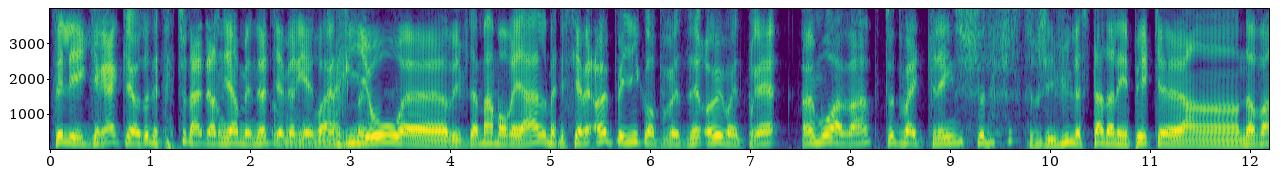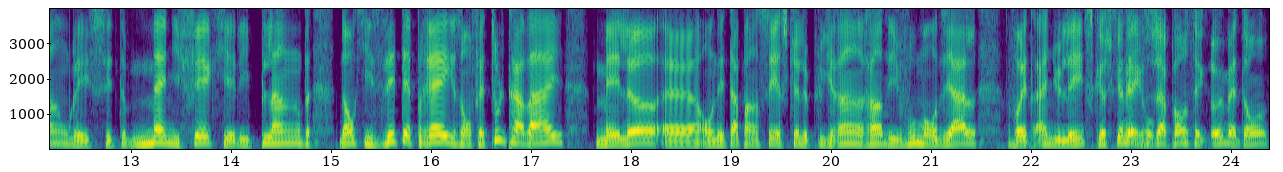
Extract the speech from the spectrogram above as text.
sais, les Grecs, là, eux autres étaient tout à la dernière minute, il n'y avait rien de à. Rio euh, évidemment à Montréal mais Mais s'il y avait un pays qu'on pouvait se dire, eux, ils vont être prêts un mois avant, puis tout va être clean. tout- J'ai vu le stade olympique euh, en novembre et c'est magnifique. Il y a les plantes. Donc, ils étaient prêts. Ils ont fait tout le travail. Mais là, euh, on est à penser, est-ce que le plus grand rendez-vous mondial va être annulé? Ce que je connais du. Japon, c'est qu'eux, mettons,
